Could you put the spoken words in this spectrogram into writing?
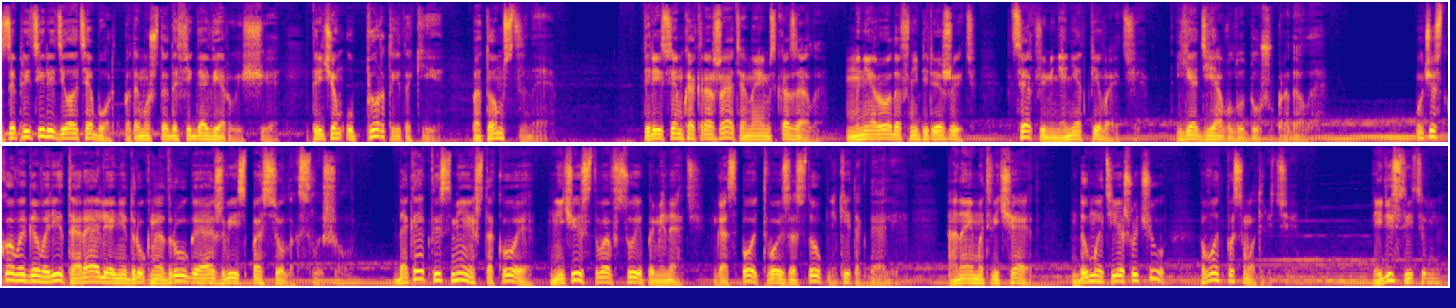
запретили делать аборт, потому что дофига верующие. Причем упертые такие, потомственные. Перед тем, как рожать, она им сказала, «Мне родов не пережить, в церкви меня не отпевайте. Я дьяволу душу продала». Участковый говорит, орали они друг на друга, аж весь поселок слышал. «Да как ты смеешь такое, нечистого в суе поминать? Господь твой заступник» и так далее. Она им отвечает, «Думаете, я шучу? Вот посмотрите». И действительно,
